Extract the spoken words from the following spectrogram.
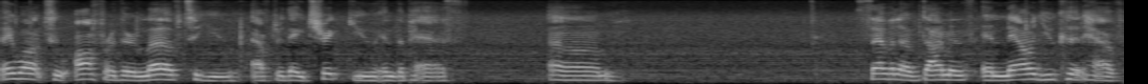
They want to offer their love to you after they tricked you in the past. Um, seven of diamonds, and now you could have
